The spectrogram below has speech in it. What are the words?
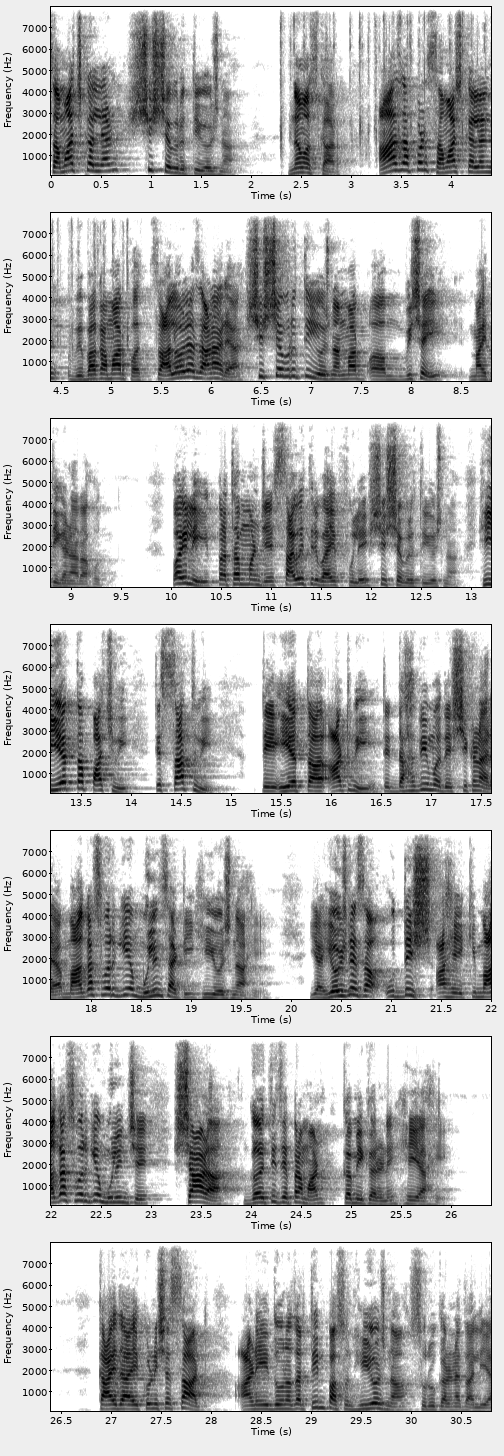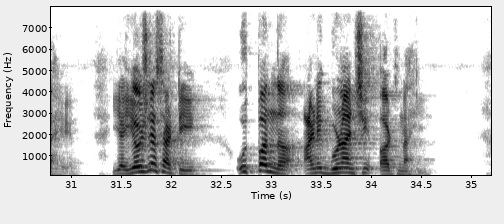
समाज कल्याण शिष्यवृत्ती योजना. नमस्कार. आज आपण समाज कल्याण विभागामार्फत चालवल्या जाणाऱ्या शिष्यवृत्ती योजनांमार विषयी माहिती घेणार आहोत. पहिली प्रथम म्हणजे सावित्रीबाई फुले शिष्यवृत्ती योजना. ही इयत्ता पाचवी ते सातवी ते इयत्ता आठवी ते दहावीमध्ये शिकणाऱ्या मागासवर्गीय मुलींसाठी ही योजना आहे. या योजनेचा उद्देश आहे की मागासवर्गीय मुलींचे शाळा गळतीचे प्रमाण कमी करणे हे आहे. कायदा एकोणीसशे साठ आणि दोन हजार तीनपासून ही योजना सुरू करण्यात आली आहे. या योजनेसाठी उत्पन्न आणि गुणांची अट नाही.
